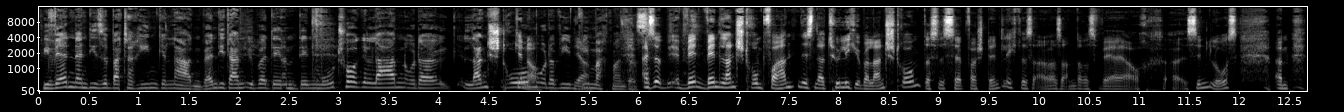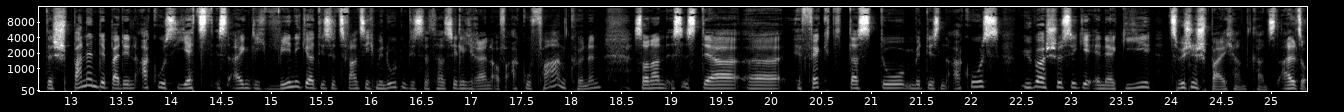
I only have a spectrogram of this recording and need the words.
Wie werden denn diese Batterien geladen? Werden die dann über den, den Motor geladen oder Landstrom Genau, oder wie, ja. wie macht man das? Also wenn, wenn Landstrom vorhanden ist, natürlich über Landstrom, das ist selbstverständlich, das was anderes wäre ja auch äh, sinnlos. Ähm, das Spannende bei den Akkus jetzt ist eigentlich weniger diese 20 Minuten, die sie tatsächlich rein auf Akku fahren können, sondern es ist der äh, Effekt, dass du mit diesen Akkus überschüssige Energie zwischenspeichern kannst. Also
